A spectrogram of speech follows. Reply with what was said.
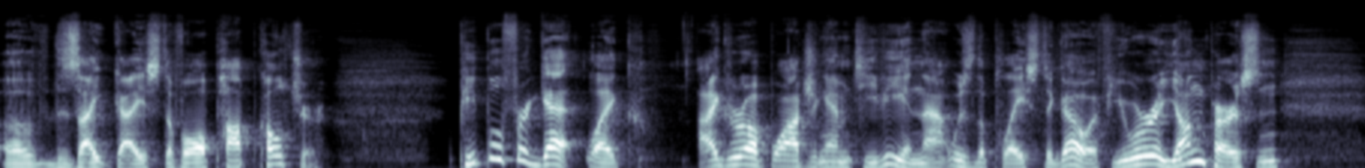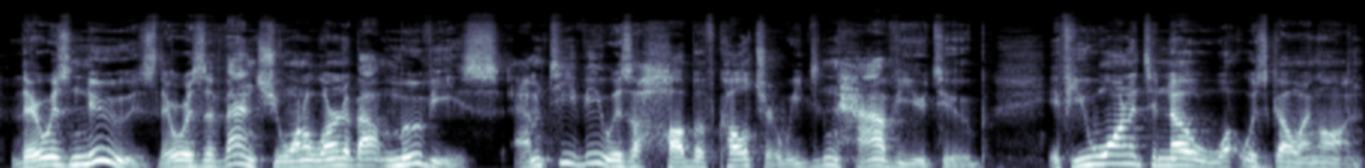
of the zeitgeist of all pop culture. People forget like I grew up watching MTV and that was the place to go. If you were a young person, there was news, there was events, you want to learn about movies. MTV was a hub of culture. We didn't have YouTube. If you wanted to know what was going on,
